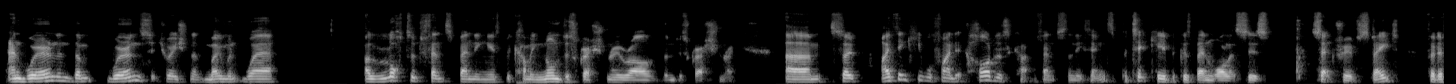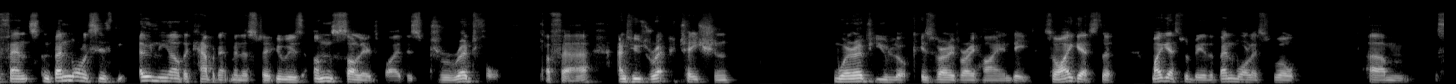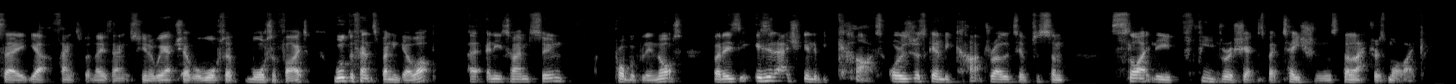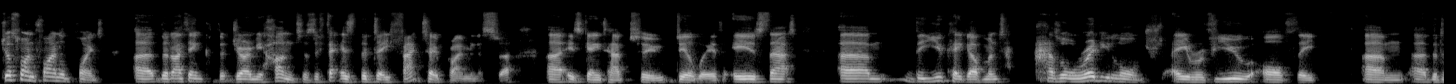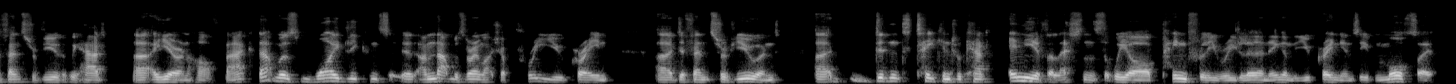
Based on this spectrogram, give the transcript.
And we're in the we're in the situation at the moment where a lot of defence spending is becoming non-discretionary rather than discretionary. Um, so I think he will find it harder to cut defence than he thinks, particularly because Ben Wallace is Secretary of State for Defence, and Ben Wallace is the only other cabinet minister who is unsullied by this dreadful affair and whose reputation, wherever you look, is very, very high indeed. So I guess that my guess would be that Ben Wallace will um, say, yeah, thanks, but no thanks. You know, we actually have a water water fight. Will defence spending go up uh, anytime soon? Probably not. But is, is it actually going to be cut, or is it just going to be cut relative to some slightly feverish expectations? The latter is more likely. Just one final point. Uh, that I think that Jeremy Hunt, as, effect, as the de facto prime minister, uh, is going to have to deal with is that um, the UK government has already launched a review of the um, uh, the defence review that we had uh, a year and a half back. That was widely considered, and that was very much a pre-Ukraine uh, defence review, and uh, didn't take into account any of the lessons that we are painfully relearning, and the Ukrainians even more so.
